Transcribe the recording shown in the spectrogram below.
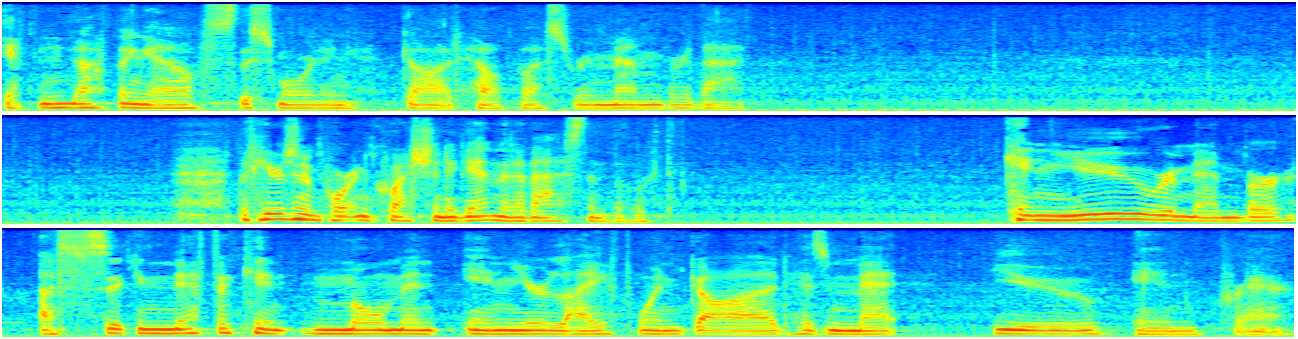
If nothing else this morning, God, help us remember that. But here's an important question again that I've asked them both. Can you remember a significant moment in your life when God has met you in prayer?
